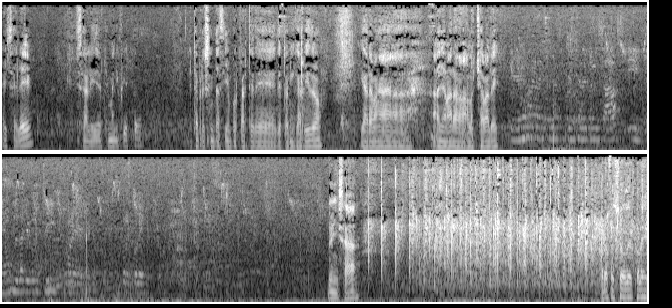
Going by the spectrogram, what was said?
Ahí se lee, se ha este manifiesto, esta presentación por parte de, Tony Garrido, y ahora van a, llamar a, los chavales. Queremos agradecer la asistencia de organizada y tenemos un detalle con usted colegio. Isaac. Profesor del colegio.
